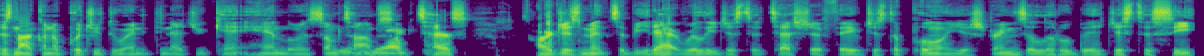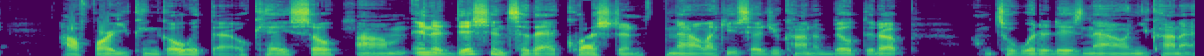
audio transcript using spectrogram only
is not gonna put you through anything that you can't handle. And sometimes exactly. some tests are just meant to be that, really just to test your faith, just to pull on your strings a little bit, just to see how far you can go with that. Okay. So, um, in addition to that question, now, like you said, you kind of built it up um, to what it is now and you kind of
